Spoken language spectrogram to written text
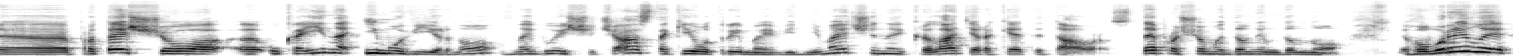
е, про те, що е, Україна імовірно в найближчий час таки отримає від Німеччини крилаті ракети Таурос. Те про що ми давним-давно говорили.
